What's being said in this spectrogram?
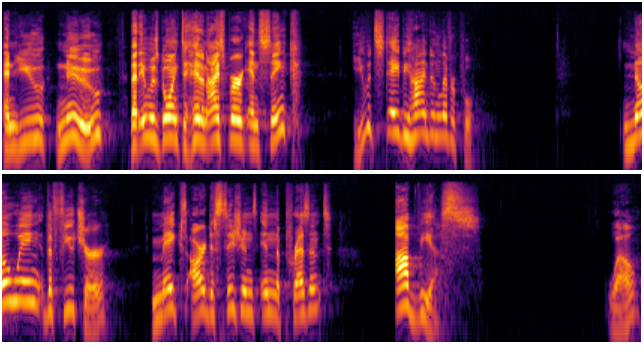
and you knew that it was going to hit an iceberg and sink, you would stay behind in Liverpool. Knowing the future makes our decisions in the present obvious. Well,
